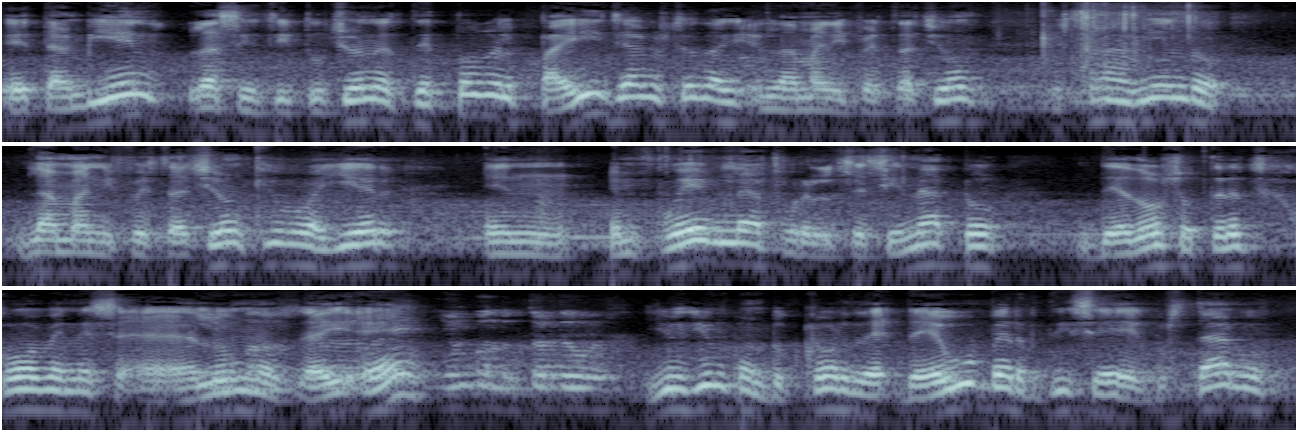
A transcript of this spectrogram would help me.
eh, también las instituciones de todo el país. Ya ve usted la manifestación, estaba viendo la manifestación que hubo ayer en, en Puebla por el asesinato de dos o tres jóvenes eh, alumnos de ahí, ¿eh? Y un conductor de Uber. Y, un conductor de, de Uber, dice Gustavo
